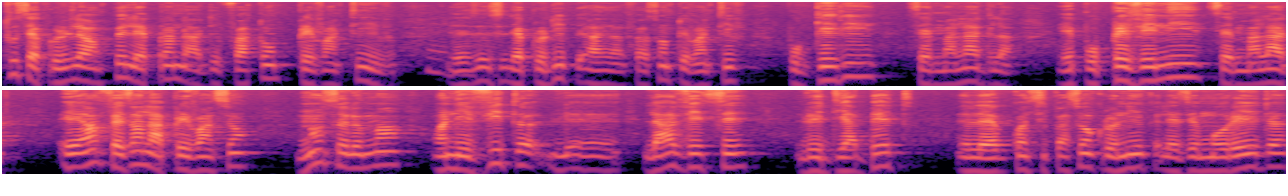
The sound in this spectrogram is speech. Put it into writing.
tous ces produits-là, on peut les prendre de façon préventive. Mm. Des produits de façon préventive pour guérir ces malades-là et pour prévenir ces malades. Et en faisant la prévention, non seulement on évite l'AVC, le diabète, les constipations chroniques, les hémorroïdes,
